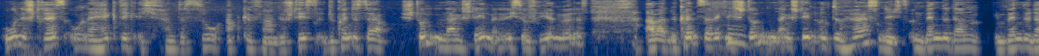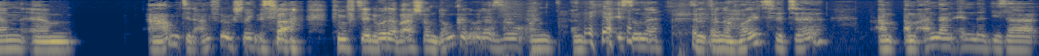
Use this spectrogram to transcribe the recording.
ohne Stress, ohne Hektik. Ich fand das so abgefahren. Du stehst, du könntest da stundenlang stehen, wenn du nicht so frieren würdest, aber du könntest da wirklich stundenlang stehen und du hörst nichts. Und wenn du dann, wenn du dann ähm, abends in Anführungsstrichen, es war 15 Uhr, da war es schon dunkel oder so. Und, und da ist so eine so, so eine Holzhütte am, am anderen Ende dieser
